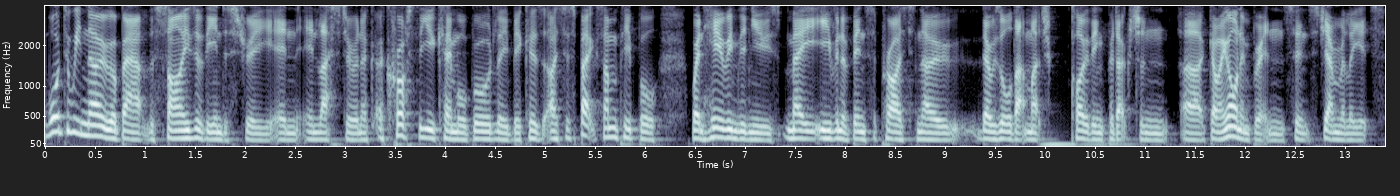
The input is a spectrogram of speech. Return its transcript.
What do we know about the size of the industry in, in Leicester and across the UK more broadly? Because I suspect some people, when hearing the news, may even have been surprised to know there was all that much clothing production uh, going on in Britain, since generally it's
